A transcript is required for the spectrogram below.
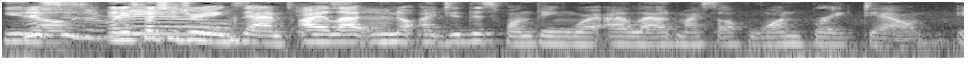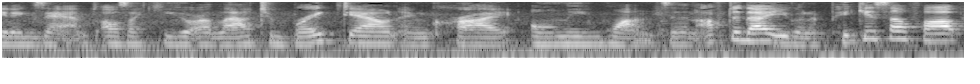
you This know and especially during exams i allowed you know i did this one thing where i allowed myself one breakdown in exams i was like you're allowed to break down and cry only once and after that you're going to pick yourself up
